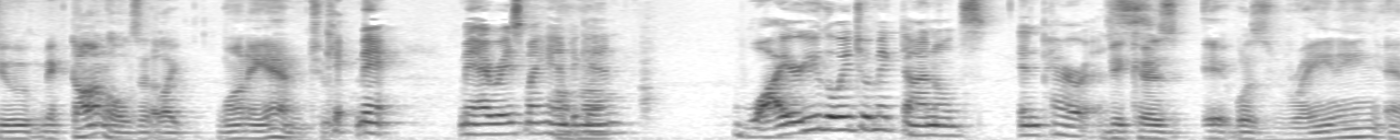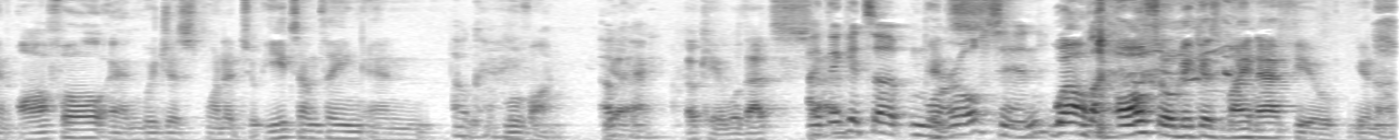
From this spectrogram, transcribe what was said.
to McDonald's at like one a.m. to. Okay, may, may I raise my hand Uh-huh. again? Why are you going to a McDonald's in Paris? Because it was raining and awful, and we just wanted to eat something and Okay. move on. Okay. Yeah. Okay. Well, that's. I think it's a moral It's- sin. Well, also because my nephew, you know,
